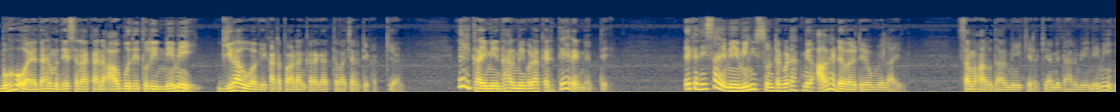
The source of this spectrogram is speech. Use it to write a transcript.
බොහෝ අය ධර්ම දේශනා කරන අවබෝධය තුලින් නෙමෙයි ගිරව් වගේ කටපාඩම් කරගත්ත වචන ටිකක් කියන්නේ. ඒකයි මේ ධර්මයේ ගොඩක් අයට තේරෙන්නේ නැත්තේ. ඒක නිසායි මේ මිනිස්සුන්ට ගොඩක් මේ අවැඩවලට යොමු වෙලා ඉන්නේ. සමහරු ධර්මයේ කියලා කියන්නේ ධර්මයේ නෙමෙයි.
